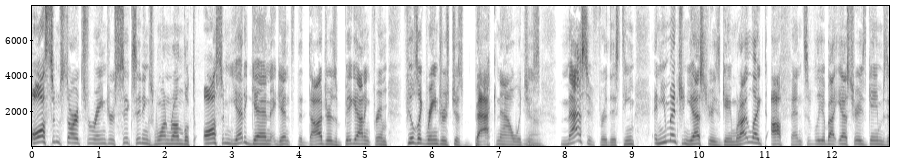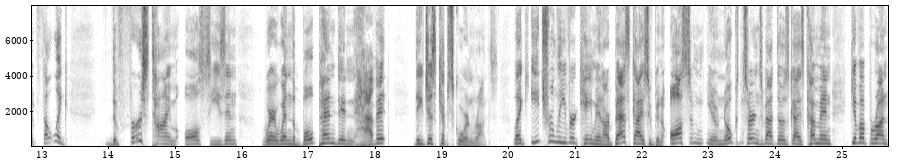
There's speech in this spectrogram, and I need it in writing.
awesome starts for Rangers, six innings, one run. Looked awesome yet again against the Dodgers. Big outing for him. Feels like Rangers just back now, which is massive for this team. And you mentioned yesterday's game. What I liked offensively about yesterday's game is it felt like the first time all season where when the bullpen didn't have it, they just kept scoring runs. Like each reliever came in, our best guys who've been awesome, you know, no concerns about those guys come in, give up a run,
